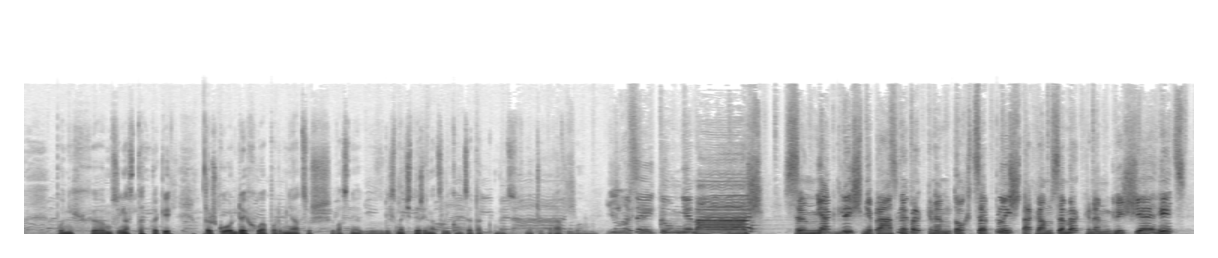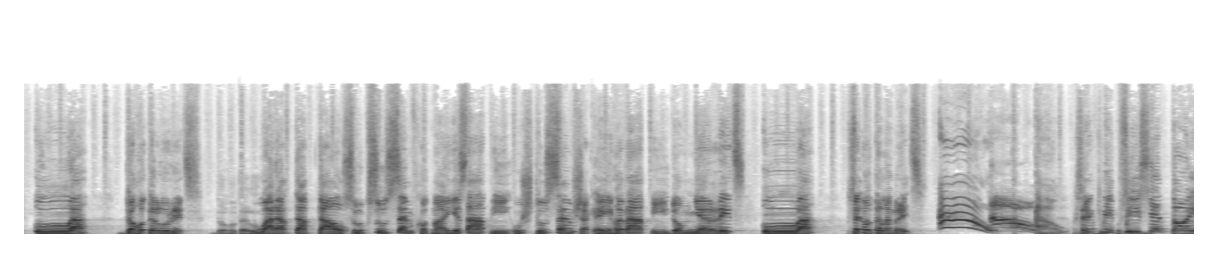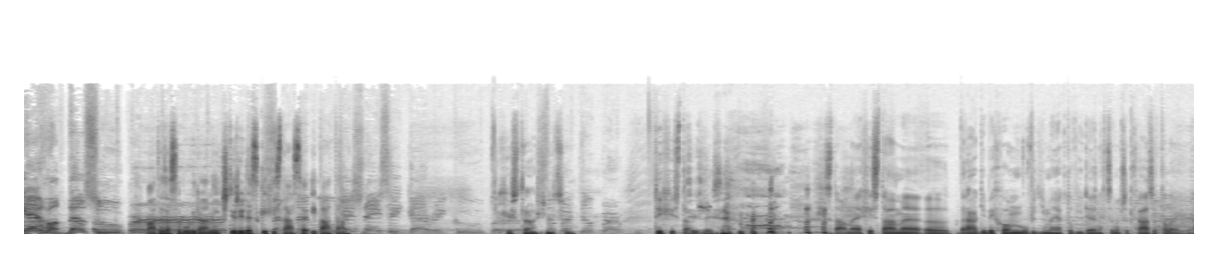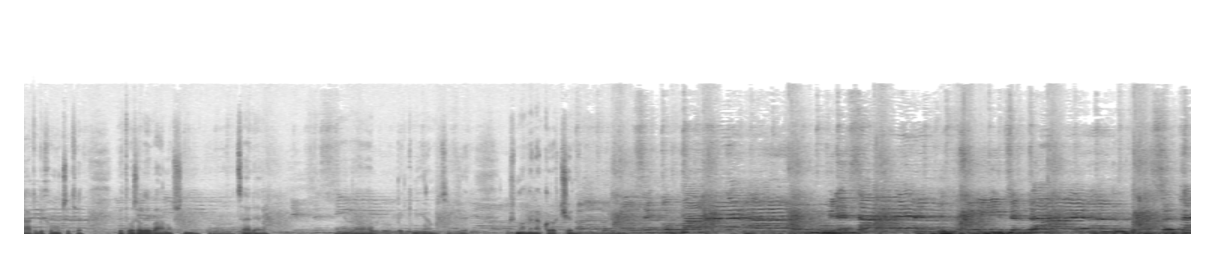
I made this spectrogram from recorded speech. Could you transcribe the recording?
po nich musí nastat taky trošku oddechu a podobně, a což vlastně, když jsme čtyři na celý koncert, tak moc nepřipadá v úvahu. USA tu mě máš, jsem jak když mě práskne prknem, to chce pliš, tak kam se mrknem, když je hic, ua, do hotelu Ritz. Do hotelu Warataptau s luxusem, vchod je státný, už tu jsem však ejhle vrátný, do mě Ritz, ua, před hotelem Ritz. Řek mi přísně, to je hotel super. Máte za sebou vydány čtyři desky, chystá se i pátá? Chystáš něco? Ty chystáš. chystáme, chystáme. Eh, rádi bychom, uvidíme, jak to vyjde, nechceme předcházet, ale rádi bychom určitě vytvořili vánoční eh, CD. Pěkný, já myslím, že už máme nakročeno. Inside, and dreams and dying,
